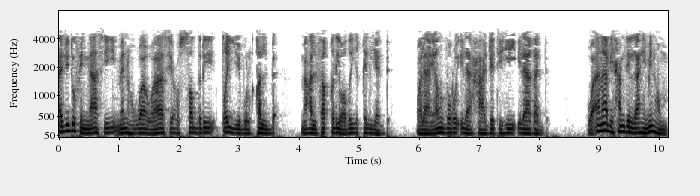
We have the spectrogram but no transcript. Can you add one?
أجد في الناس من هو واسع الصدر طيب القلب مع الفقر وضيق اليد ولا ينظر إلى حاجته إلى غد. وأنا بحمد الله منهم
